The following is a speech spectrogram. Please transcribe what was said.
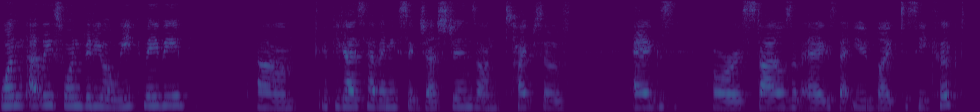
one at least one video a week maybe. Um, if you guys have any suggestions on types of eggs or styles of eggs that you'd like to see cooked,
